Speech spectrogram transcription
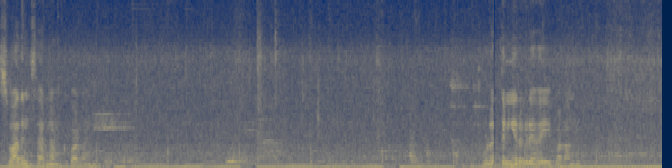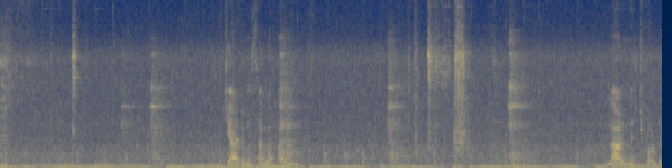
ਸਵਾਦ ਅਨੁਸਾਰ ਨਮਕ ਪਾ ਲਾਂਗੇ ਥੋੜਾ ਧਨੀਆ ਰਗੜਿਆ ਹੋਇਆ ਇਹ ਪਾ ਲਾਂਗੇ ਚਾਟ ਮਸਾਲਾ ਪਾ ਲਾਂਗੇ ਲਾਲ ਮਿਰਚ ਪਾਊਡਰ।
